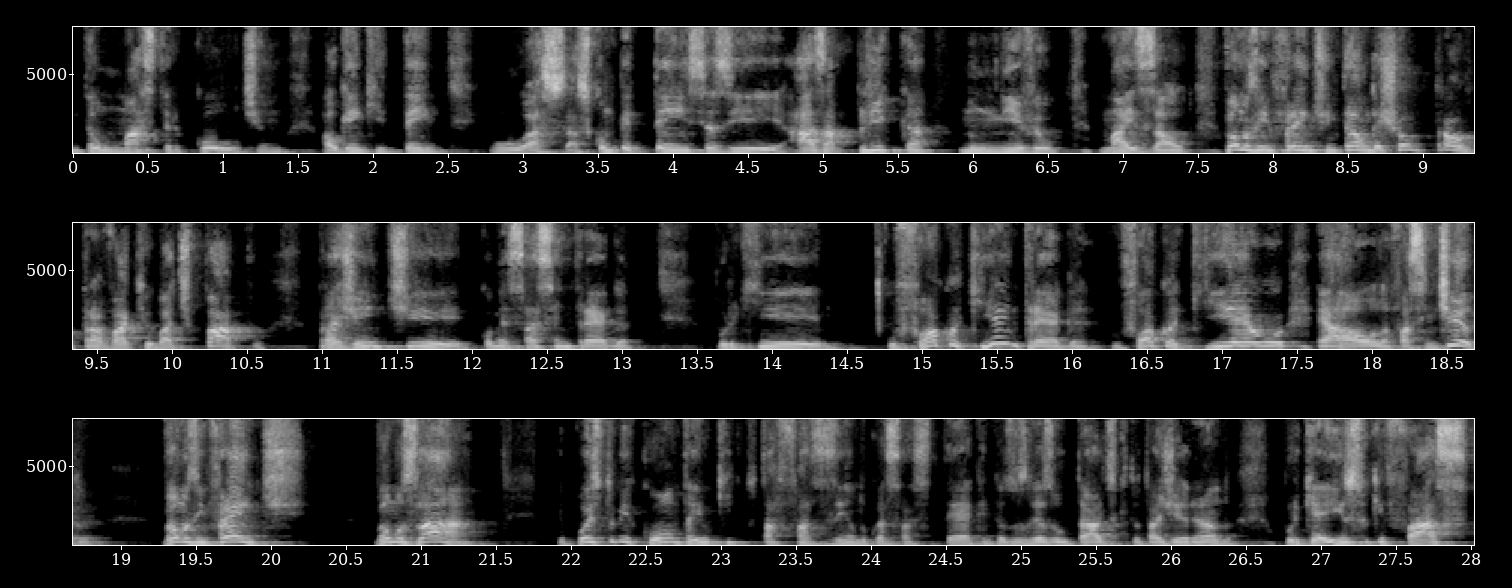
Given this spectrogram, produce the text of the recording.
então um master coach, um, alguém que tem o, as, as, competências e as aplica num nível mais alto. Vamos em frente então? Deixa eu tra travar aqui o bate-papo para a gente começar essa entrega, porque o foco aqui é a entrega, o foco aqui é, o, é a aula. Faz sentido? Vamos em frente? Vamos lá? Depois tu me conta aí o que, que tu está fazendo com essas técnicas, os resultados que tu está gerando, porque é isso que faz,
